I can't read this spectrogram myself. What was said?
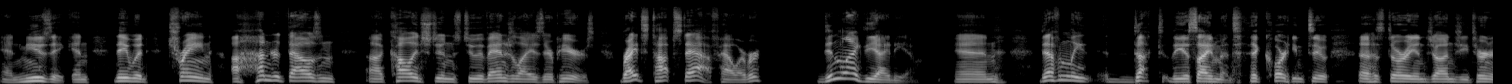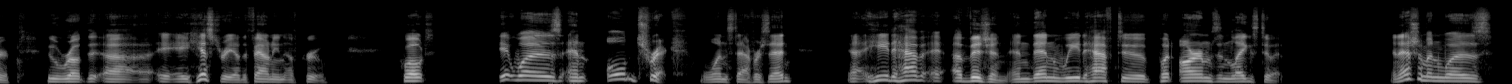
and music, and they would train a hundred thousand uh, college students to evangelize their peers. Bright's top staff, however, didn't like the idea and definitely ducked the assignment, according to uh, historian John G. Turner, who wrote the, uh, a, a history of the founding of Cru. Quote, it was an old trick, one staffer said. Uh, he'd have a vision, and then we'd have to put arms and legs to it. And Eshelman was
